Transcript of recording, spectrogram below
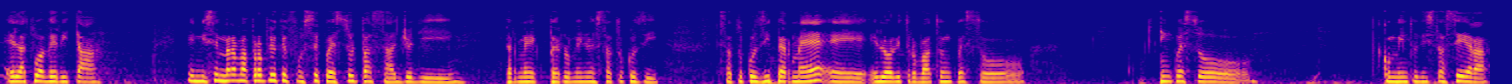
è la tua verità. E mi sembrava proprio che fosse questo il passaggio di, per me perlomeno è stato così, è stato così per me e, e l'ho ritrovato in questo, in questo commento di stasera,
